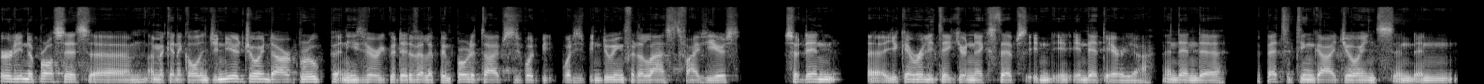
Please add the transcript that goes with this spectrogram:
early in the process, um, a mechanical engineer joined our group, and he's very good at developing prototypes. Is what we, what he's been doing for the last five years. So then uh, you can really take your next steps in, in, in that area, and then the, the patenting guy joins, and then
